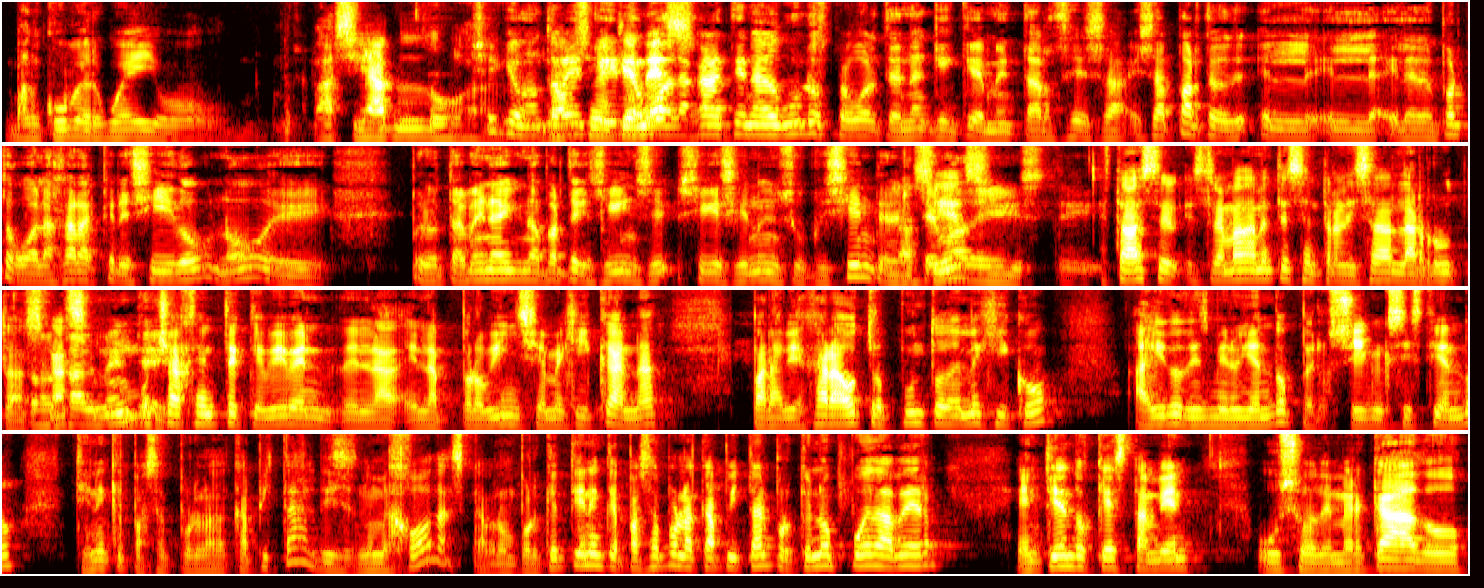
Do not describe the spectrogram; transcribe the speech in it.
Vancouver, güey, o a Seattle, o Sí, que ¿no? Monterrey ¿Sí me tiene? Guadalajara tiene algunos, pero bueno, tendrán que incrementarse esa, esa parte. El, el- el aeropuerto de Guadalajara ha crecido, ¿no? Eh, pero también hay una parte que sigue, sigue siendo insuficiente en el Así tema es. de... Este, Está extremadamente centralizadas las rutas. Casi mucha gente que vive en la, en la provincia mexicana, para viajar a otro punto de México, ha ido disminuyendo, pero sigue existiendo. Tienen que pasar por la capital. Dices, no me jodas, cabrón. ¿Por qué tienen que pasar por la capital? Porque no puede haber. Entiendo que es también uso de mercado,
